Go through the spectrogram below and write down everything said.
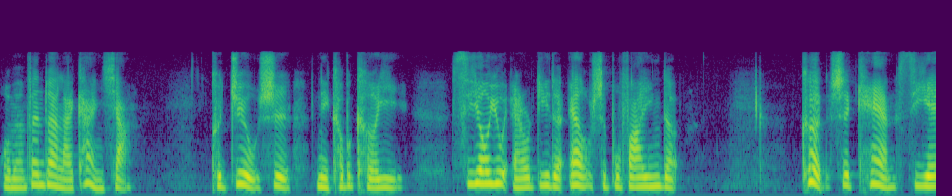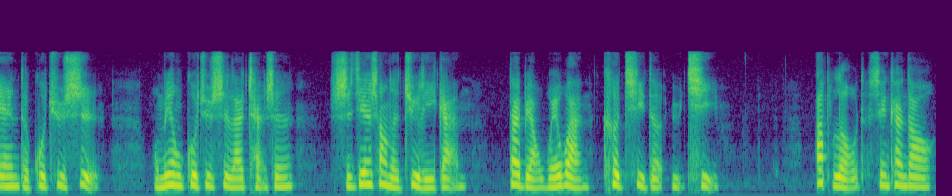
我们分段来看一下。 Could you 是你可不可以？C O U L D 的 L 是不发音的。Could 是 can C A N 的过去式，我们用过去式来产生时间上的距离感，代表委婉客气的语气。Upload 先看到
